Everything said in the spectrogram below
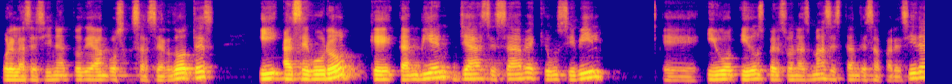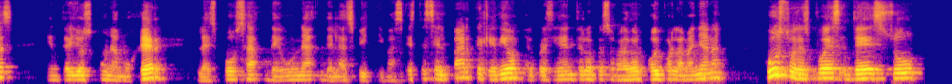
por el asesinato de ambos sacerdotes y aseguró que también ya se sabe que un civil eh, y, y dos personas más están desaparecidas, entre ellos una mujer, la esposa de una de las víctimas. Este es el parte que dio el presidente López Obrador hoy por la mañana justo después de su,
